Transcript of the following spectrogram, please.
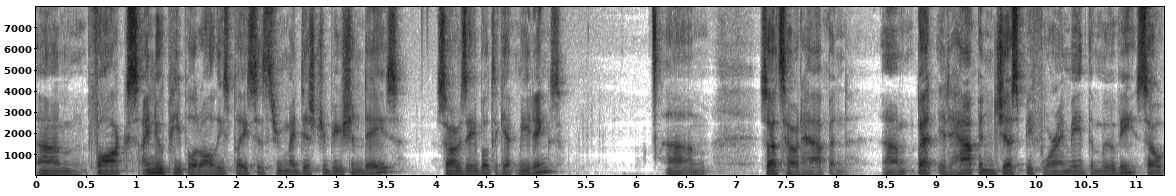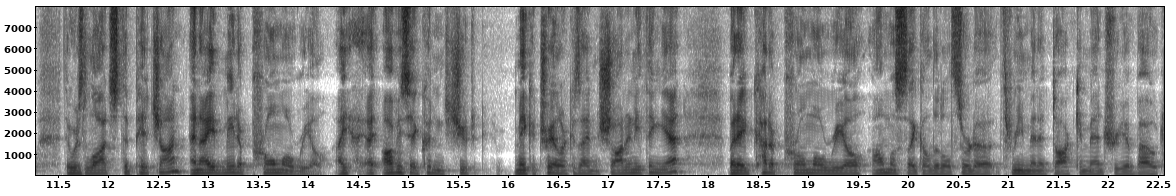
um, Fox. I knew people at all these places through my distribution days, so I was able to get meetings. Um, so that's how it happened. Um, but it happened just before I made the movie, so there was lots to pitch on, and I had made a promo reel. I, I obviously I couldn't shoot make a trailer because I hadn't shot anything yet, but I cut a promo reel, almost like a little sort of three minute documentary about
